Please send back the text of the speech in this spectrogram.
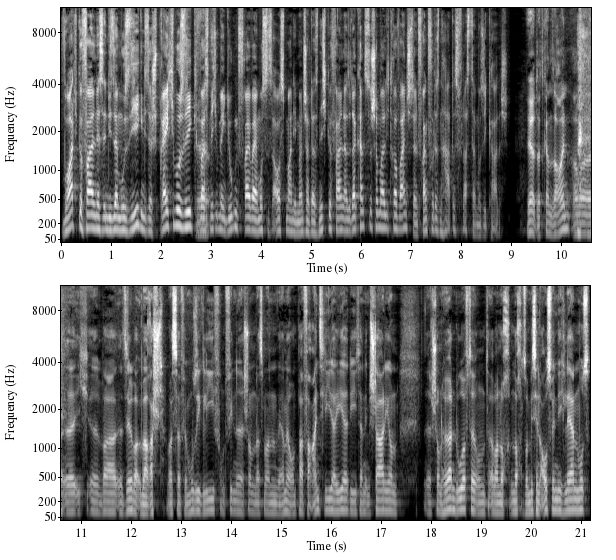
Wort gefallen ist in dieser Musik, in dieser Sprechmusik, was nicht unbedingt jugendfrei war. Er musste es ausmachen, die Mannschaft hat es nicht gefallen. Also da kannst du schon mal dich drauf einstellen. Frankfurt ist ein hartes Pflaster musikalisch. Ja, das kann sein, aber äh, ich äh, war selber überrascht, was da für Musik lief und finde schon, dass man, wir haben ja auch ein paar Vereinslieder hier, die ich dann im Stadion äh, schon hören durfte und aber noch, noch so ein bisschen auswendig lernen muss.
